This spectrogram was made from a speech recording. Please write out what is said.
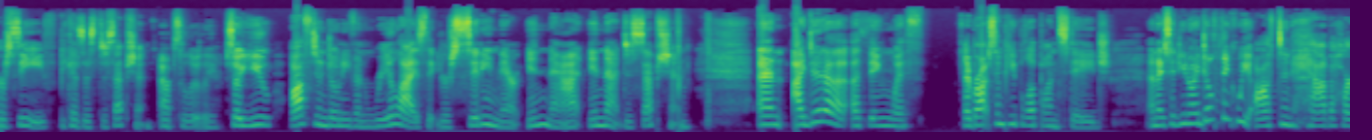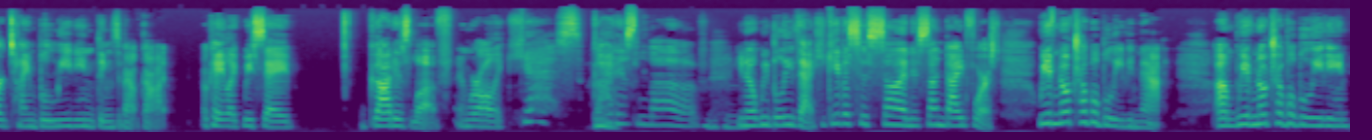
perceive because it's deception Absolutely. so you often don't even realize that you're sitting there in that in that deception and i did a, a thing with i brought some people up on stage and i said you know i don't think we often have a hard time believing things about god okay like we say god is love and we're all like yes god is love Mm-hmm. you know, we believe that. He gave us his son. His son died for us. We have no trouble believing that. Um, we have no trouble believing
